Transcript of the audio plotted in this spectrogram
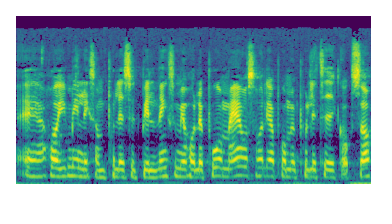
eh, har ju min liksom, polisutbildning som jag håller på med och så håller jag på med politik också.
